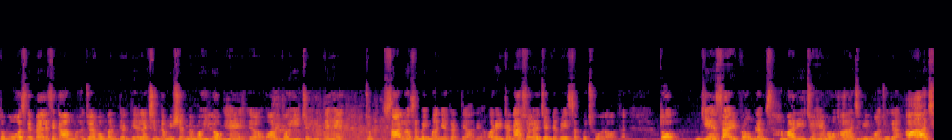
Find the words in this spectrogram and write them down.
तो वो उसने पहले से काम जो है वो बंद कर दिया। इलेक्शन कमीशन में वही लोग हैं और वही चहीते हैं जो सालों से बेईमानियाँ करते आ रहे हैं। और इंटरनेशनल एजेंडे पर ये सब कुछ हो रहा होता है। तो ये सारी प्रॉब्लम्स हमारी जो है वो आज भी मौजूद है। आज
